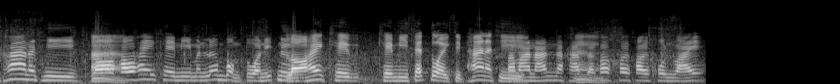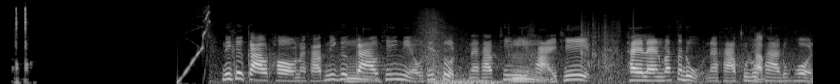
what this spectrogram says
15 นาทีรอเขาให้เคมีมันเริ่มบ่มตัวนิดนึงรอให้เคเคมีเซตตัวอีก 15 นาที ประมาณนั้นนะครับอ่าแล้วก็ค่อยๆคนไว้ นี่คือกาวทองนะครับ นี่คืออกาวที่เหนียวที่สุดนะครับ ที่มีขายที่ไทยแลนด์วัสดุนะครับ คุณลูกค้าทุกคน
